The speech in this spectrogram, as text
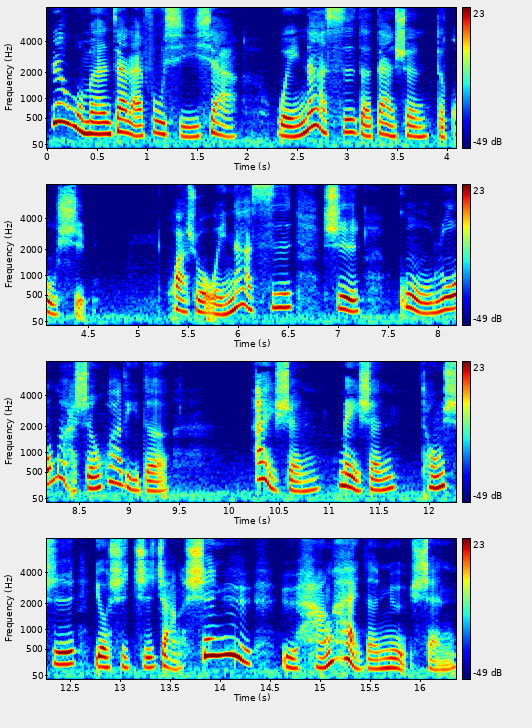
让我们再来复习一下维纳斯的诞生的故事。话说，维纳斯是古罗马神话里的爱神、美神，同时又是执掌生育与航海的女神。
